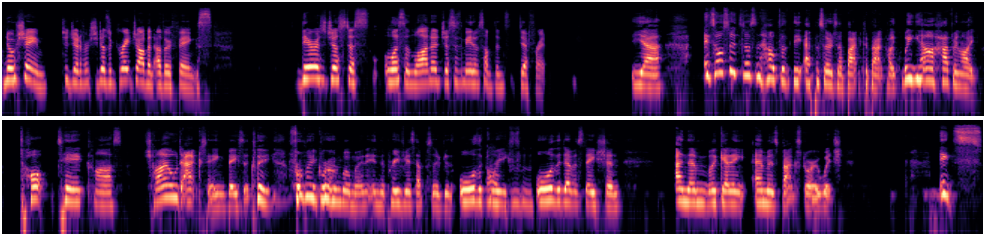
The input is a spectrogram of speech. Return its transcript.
no shame to Jennifer. She does a great job in other things. There is just a listen, Lana just is made of something different. Yeah. it's also it doesn't help that the episodes are back to back. Like, we are having like top tier class child acting basically from a grown woman in the previous episode with all the Oh, grief, mhm. all the devastation. And then we're getting Emma's backstory, which it's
